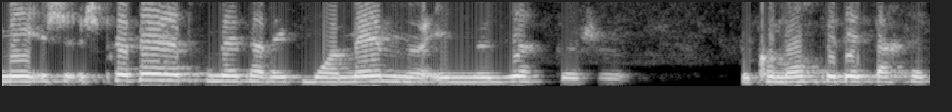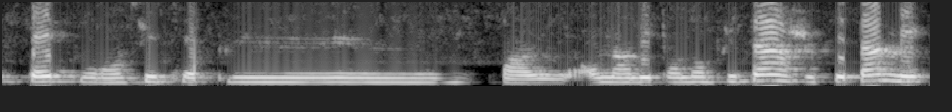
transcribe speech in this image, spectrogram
mais je, préfère être honnête avec moi-même et me dire que je, commence peut-être par cette step pour ensuite être plus, enfin, en indépendant plus tard, je sais pas, mais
